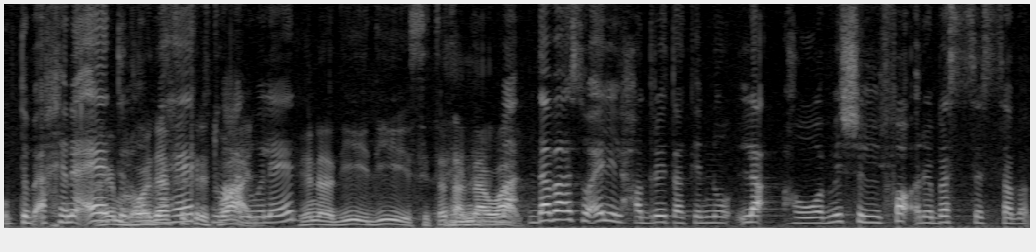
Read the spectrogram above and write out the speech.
وبتبقى خناقات أيوة، ما هو ده الأمهات فكرة مع وعي. الولاد. هنا دي دي ستات هنا- عندها وعي. ده بقى سؤالي لحضرتك إنه لا هو مش الفقر بس السبب.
